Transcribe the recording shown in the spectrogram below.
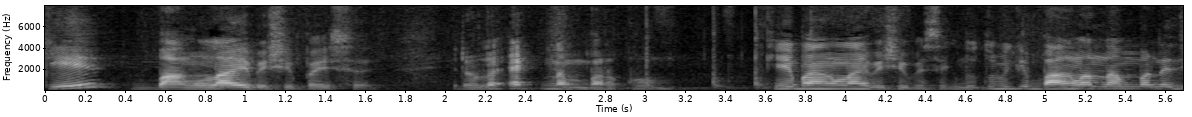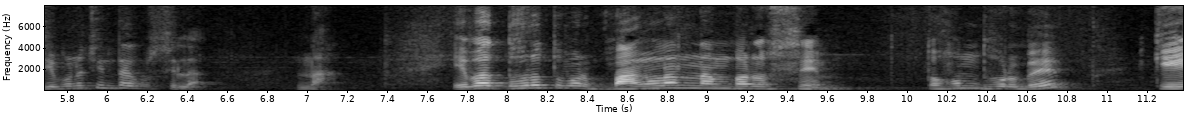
কে বাংলায় বেশি পাইছে, এটা হলো এক নাম্বার ক্রম, কে বাংলায় বেশি পেয়েছে কিন্তু তুমি কি বাংলার নাম্বার নিয়ে জীবনে চিন্তা করছিলা? না। এবার ধরো তোমার বাংলার নাম্বারও সেম তখন ধরবে কে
